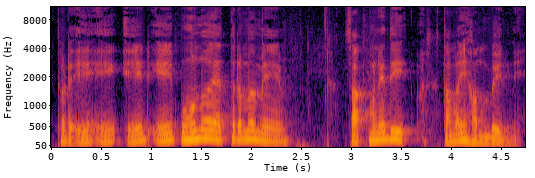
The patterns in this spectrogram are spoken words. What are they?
එතකොට ඒ ඒ ඒ පුහුණුව ඇත්තටම මේ සක්මනේදී තමයි හම්බෙන්නේ.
